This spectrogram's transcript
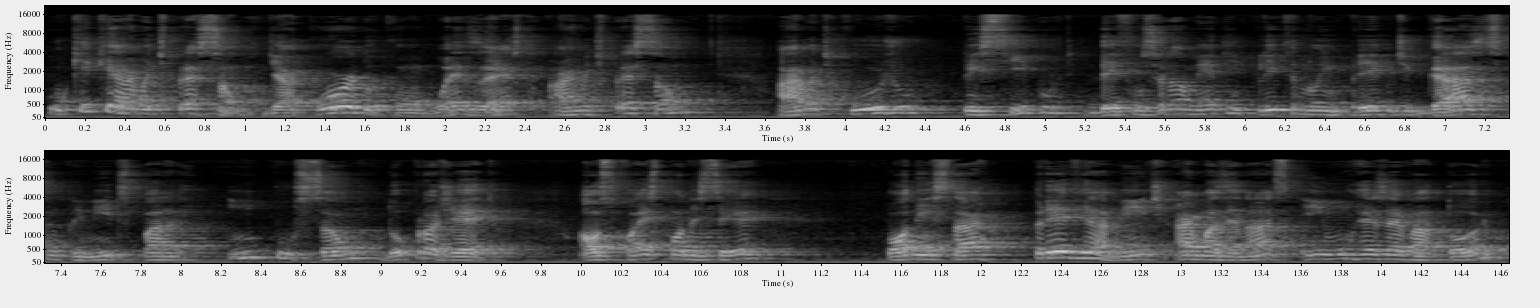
O que, que é arma de pressão? De acordo com o Exército, arma de pressão, arma de cujo princípio de funcionamento implica no emprego de gases comprimidos para impulsão do projeto, aos quais podem ser podem estar previamente armazenados em um reservatório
